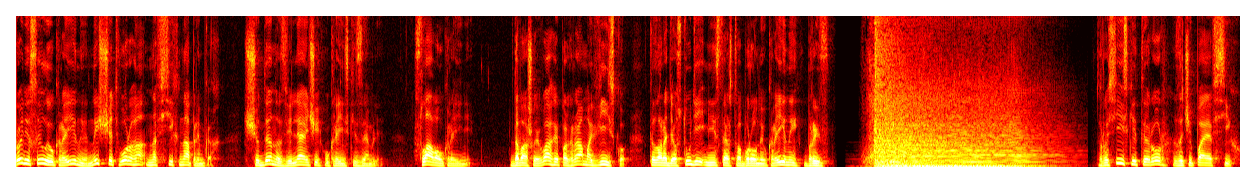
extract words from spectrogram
Збройні сили України нищать ворога на всіх напрямках, щоденно звільняючи українські землі. Слава Україні! До вашої уваги програма Військо телерадіостудії Міністерства оборони України БРИЗ. Російський терор зачіпає всіх.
